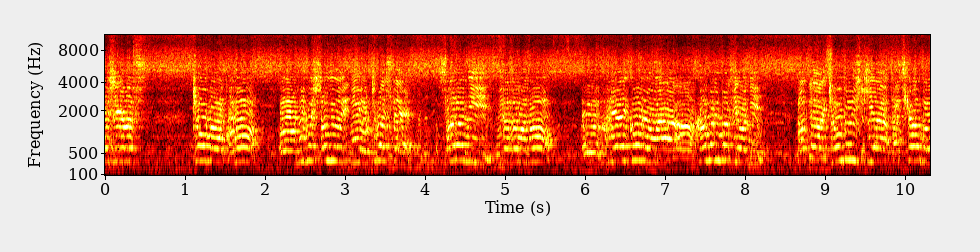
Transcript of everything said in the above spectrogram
申し上げます。今日のこのみこしとにおきまして、さらに皆様の触れ合い交流が深まりますように、また郷土意識や立川のイ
